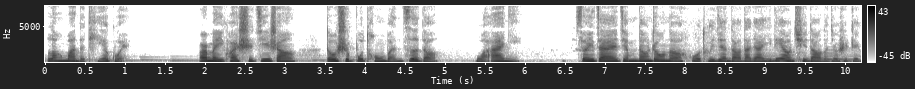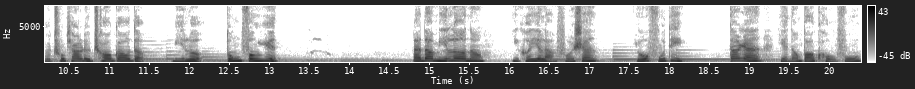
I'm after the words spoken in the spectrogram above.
浪漫的铁轨，而每一块石基上都是不同文字的“我爱你”。所以在节目当中呢，我推荐到大家一定要去到的就是这个出片率超高的弥勒东风韵。来到弥勒呢，你可以揽佛山，游福地，当然也能饱口福。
